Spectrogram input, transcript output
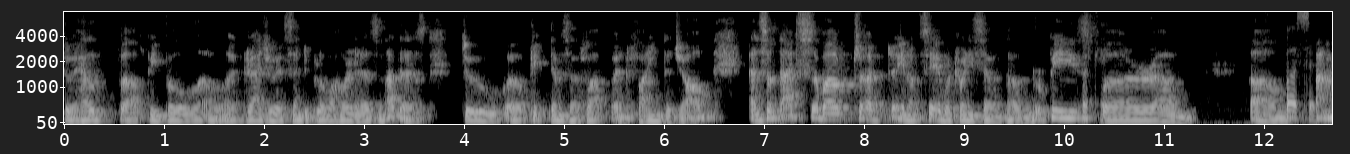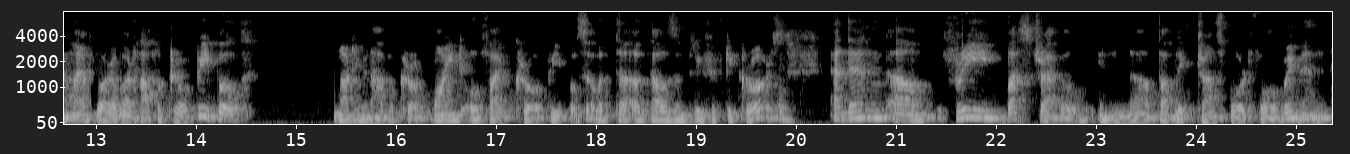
to help uh, people, uh, graduates and diploma holders and others, to uh, pick themselves up and find a job. And so that's about, uh, you know, say about 27,000 rupees okay. per. Um, um, for about half a crore people, not even half a crore, 0.05 crore people, so about 1,350 crores. Mm. And then um, free bus travel in uh, public transport for women.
